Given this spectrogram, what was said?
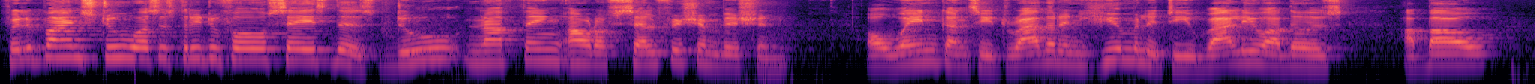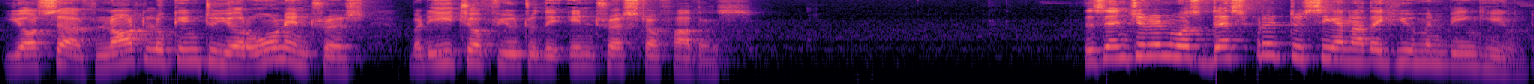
Philippians 2 verses 3 to 4 says this Do nothing out of selfish ambition or vain conceit. Rather, in humility, value others above yourself, not looking to your own interest, but each of you to the interest of others. The centurion was desperate to see another human being healed.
